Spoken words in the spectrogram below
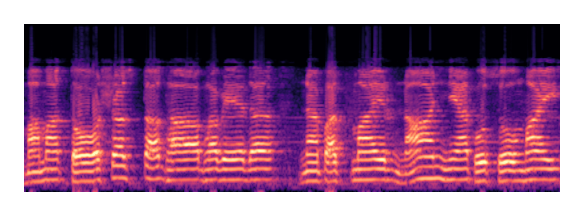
मम तोषस्तथा भवेद। न पद्मैर्नान्यकुसुमैः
